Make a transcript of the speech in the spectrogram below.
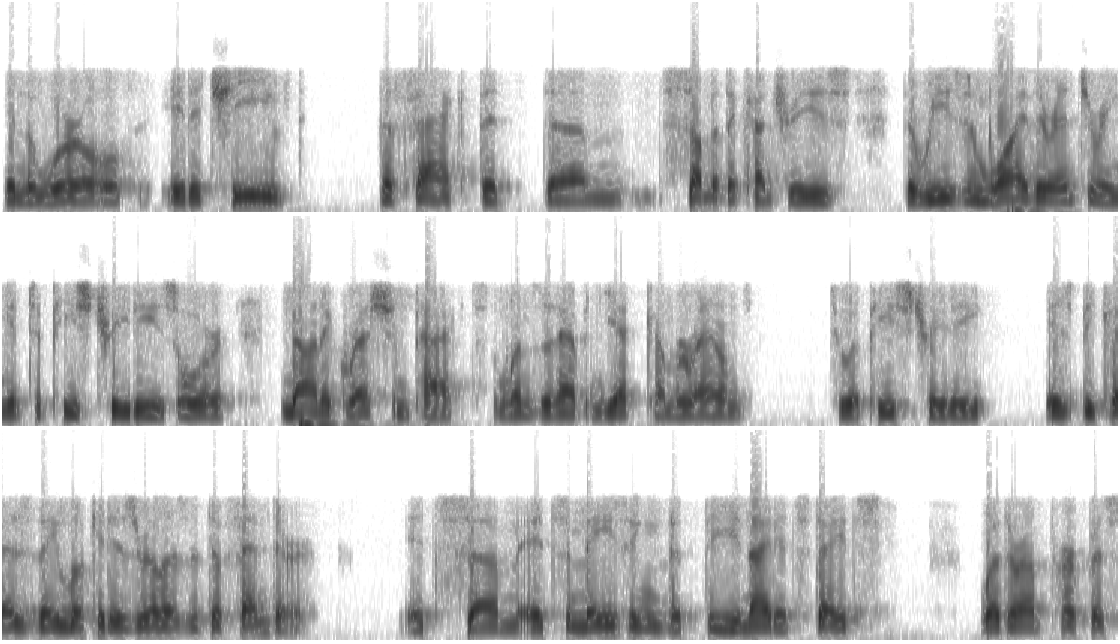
in the world. It achieved the fact that um, some of the countries, the reason why they're entering into peace treaties or non aggression pacts, the ones that haven't yet come around to a peace treaty, is because they look at Israel as a defender. It's um, it's amazing that the United States, whether on purpose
